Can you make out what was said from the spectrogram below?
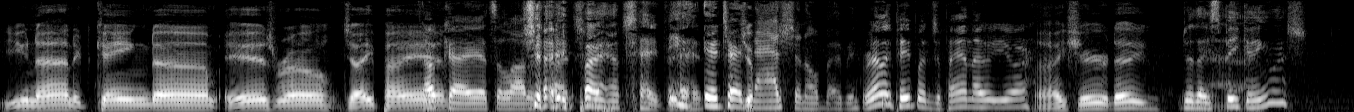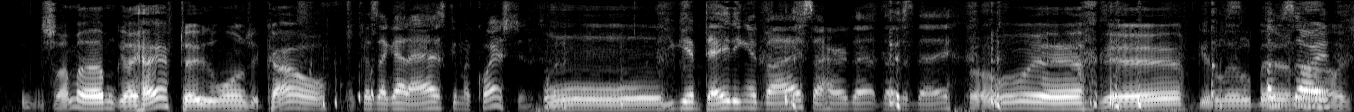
United Kingdom, Israel, Japan. Okay, it's a lot of Japan. Japan. He's international, baby. really, people in Japan know who you are. They sure do. Do they speak English? Some of them they have to. The ones that call. Because I got to ask him a question. Mm, You give dating advice. I heard that the other day. oh yeah, yeah. Get a little bit I'm of sorry. knowledge.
